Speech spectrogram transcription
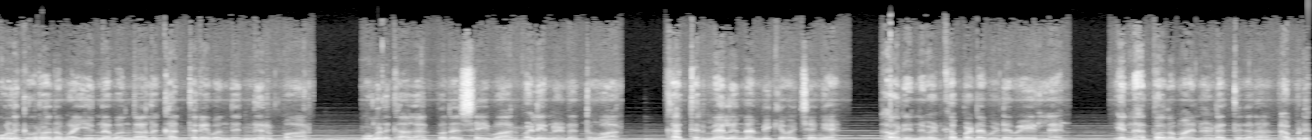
உங்களுக்கு விரோதமாக என்ன வந்தாலும் கத்தரை வந்து நிற்பார். உங்களுக்காக அற்புதம் செய்வார். வழி நடத்துவார். கத்தர் மேல நம்பிக்கை வச்சங்க. அவர் என்னை வெட்கப்பட விடவே இல்லை. என் அற்புதமாய் நடத்துகிறார். அப்படி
